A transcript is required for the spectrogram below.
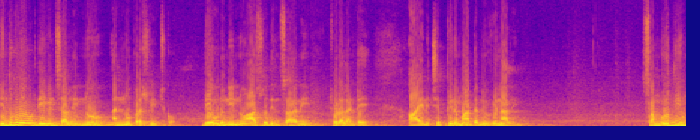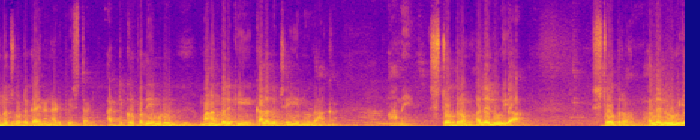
ఎందుకు దేవుడు దీవించాలి నిన్ను అని నువ్వు ప్రశ్నించుకో. దేవుడు నిన్ను ఆస్వాదించాలని చూడాలంటే ఆయన చెప్పిన మాట నువ్వు వినాలి. సమృద్ధి ఉన్న చోటుకు ఆయన నడిపిస్తాడు. అట్టి కృపదేవుడు మనందరికీ కలగ చేయునుగాక ఆమె స్తోత్రం. హలెలుయా స్తోత్ర. హల్లెలూయ.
